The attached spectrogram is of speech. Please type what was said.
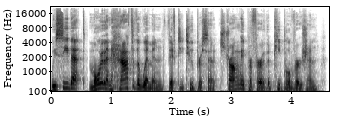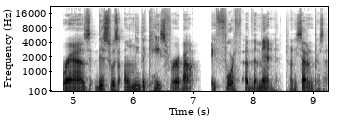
we see that more than half of the women, 52%, strongly prefer the people version, whereas this was only the case for about a fourth of the men, 27%.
